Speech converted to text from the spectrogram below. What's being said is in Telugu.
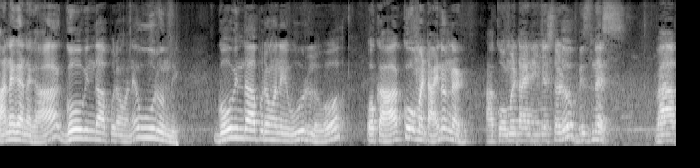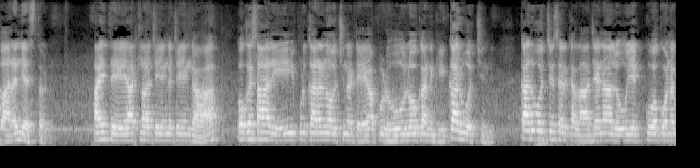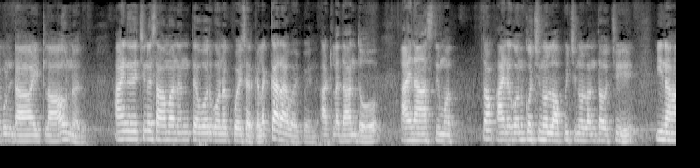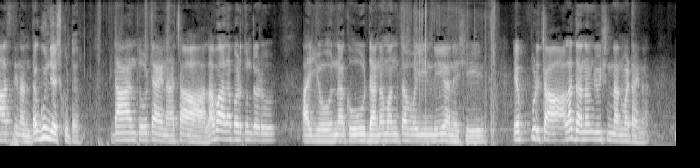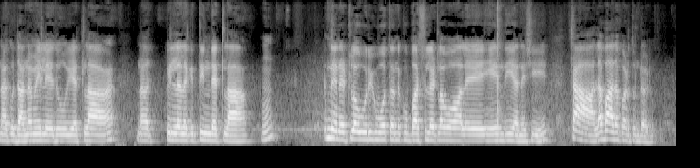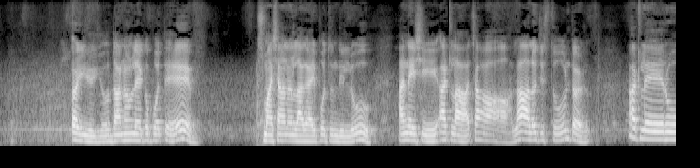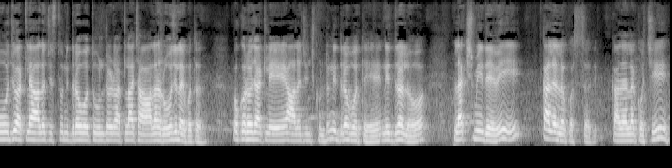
అనగనగా గోవిందాపురం అనే ఊరు ఉంది గోవిందాపురం అనే ఊరిలో ఒక కోమట ఆయన ఉన్నాడు ఆ కోమట ఆయన ఏం చేస్తాడు? బిజినెస్ వ్యాపారం చేస్తాడు. అయితే అట్లా చేయంగా చేయంగా ఒకసారి ఇప్పుడు కరోనా వచ్చినట్టే అప్పుడు లోకానికి కరువు వచ్చింది. కరువు వచ్చేసరికల్లా జనాలు ఎక్కువ కొనకుండా ఇట్లా ఉన్నారు. ఆయన తెచ్చిన సామాన్ అంతా ఎవరు కొనకపోయేసరికల్లా ఖరాబ్ అయిపోయింది. అట్లా దాంతో ఆయన ఆస్తి మొత్తం ఆయన కొనుక్కొచ్చిన వాళ్ళు అప్పు ఇచ్చిన వాళ్ళు అంతా వచ్చి ఈయన ఆస్తిని అంతా గుంజేసుకుంటారు. దాంతో ఆయన చాలా బాధపడుతుంటాడు. అయ్యో నాకు ధనం అంతా పోయింది అనేసి ఎప్పుడు చాలా ధనం చూసిండు అనమాట ఆయన. నాకు ధనమే లేదు ఎట్లా? నా పిల్లలకి తిండి ఎట్లా? నేను ఎట్లా ఊరికి పోతందుకు బస్సులు ఎట్లా పోవాలి ఏంది అనేసి చాలా బాధపడుతుంటాడు. అయ్యయ్యో ధనం లేకపోతే శ్మశానం లాగా అయిపోతుంది ఇల్లు అనేసి అట్లా చాలా ఆలోచిస్తూ ఉంటాడు. అట్లే రోజు అట్లే ఆలోచిస్తూ నిద్రపోతూ ఉంటాడు. అట్లా చాలా రోజులు అయిపోతుంది. ఒకరోజు అట్లే ఆలోచించుకుంటూ నిద్రపోతే నిద్రలో లక్ష్మీదేవి కళలోకి వస్తుంది. కళలోకి వచ్చి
